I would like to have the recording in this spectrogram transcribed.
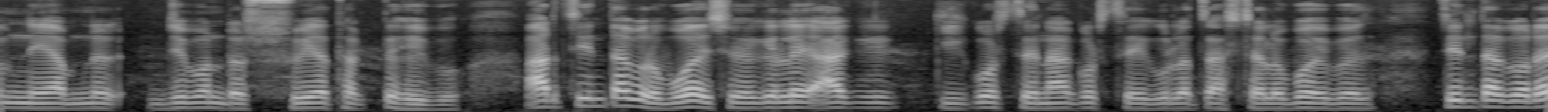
এমনি আপনার জীবনটা শুয়ে থাকতে হইব। আর চিন্তা করে, বয়স হয়ে গেলে আগে কি করছে, না করছে, এগুলো চাষটালো বই বই চিন্তা করে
